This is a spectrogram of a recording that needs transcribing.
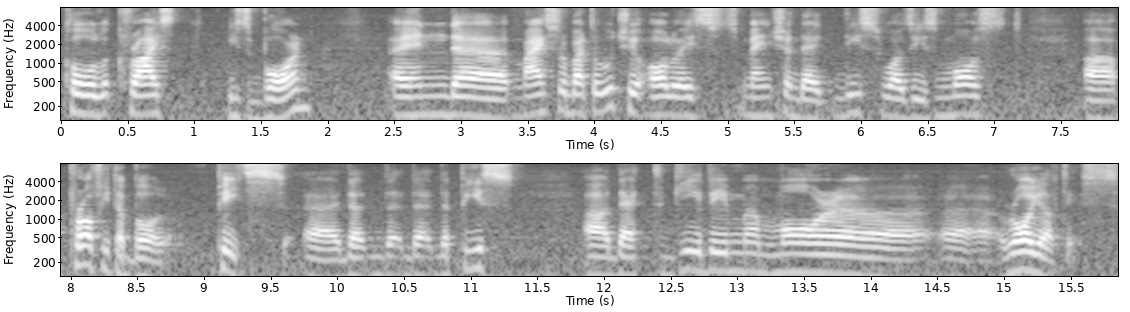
called Christ is Born. And uh, Maestro Bartolucci always mentioned that this was his most uh, profitable piece, uh, the, the, the, the, piece uh, that gave him more uh, royalties.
